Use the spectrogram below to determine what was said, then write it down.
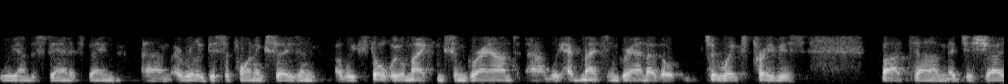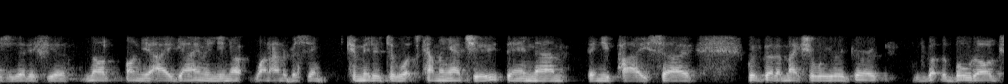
we understand it's been um, a really disappointing season. Uh, we thought we were making some ground. Uh, we had made some ground over two weeks previous, but um, it just shows you that if you're not on your A game and you're not 100% committed to what's coming at you, then um, you pay. So we've got to make sure we regroup. We've got the Bulldogs;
